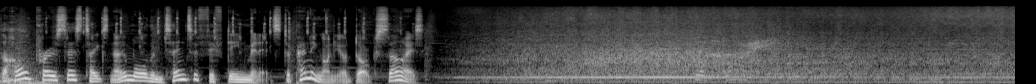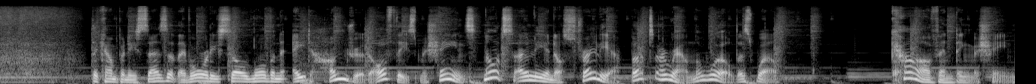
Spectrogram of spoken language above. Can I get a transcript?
The whole process takes no more than 10 to 15 minutes depending on your dog's size. The company says that they've already sold more than 800 of these machines, not only in Australia, but around the world as well. Car vending machine.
